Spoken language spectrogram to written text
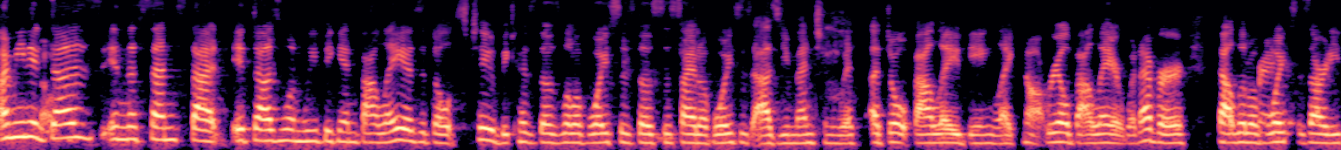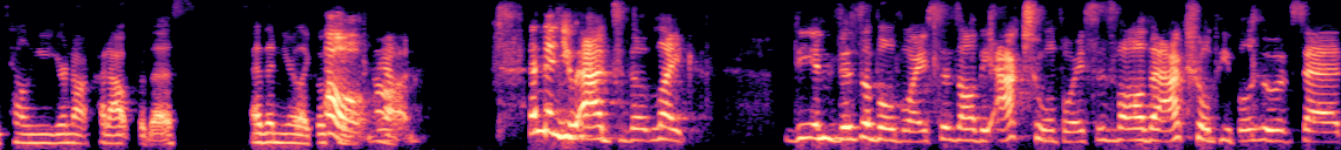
I mean, it does in the sense that it does when we begin ballet as adults too, because those little voices, those societal voices, as you mentioned, with adult ballet being like not real ballet or whatever, that little right. voice is already telling you you're not cut out for this. And then you're like, okay. Oh, yeah. And then you add to the like the invisible voices, all the actual voices of all the actual people who have said,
